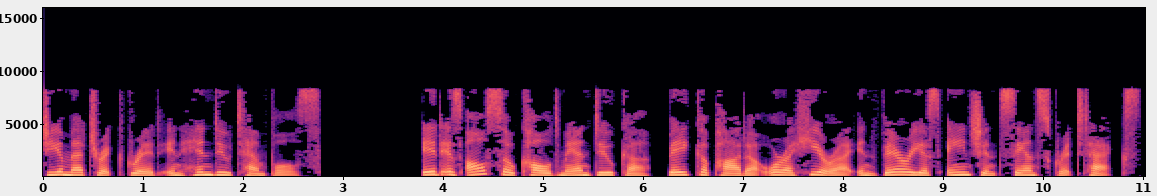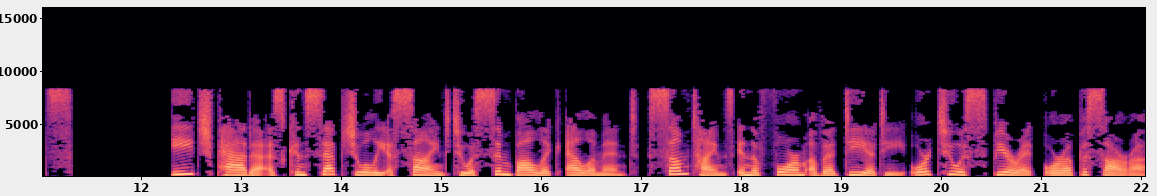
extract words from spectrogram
geometric grid in Hindu temples. It is also called Manduka, Bakapada or Ahira in various ancient Sanskrit texts. Each pada is conceptually assigned to a symbolic element, sometimes in the form of a deity or to a spirit or apsara.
